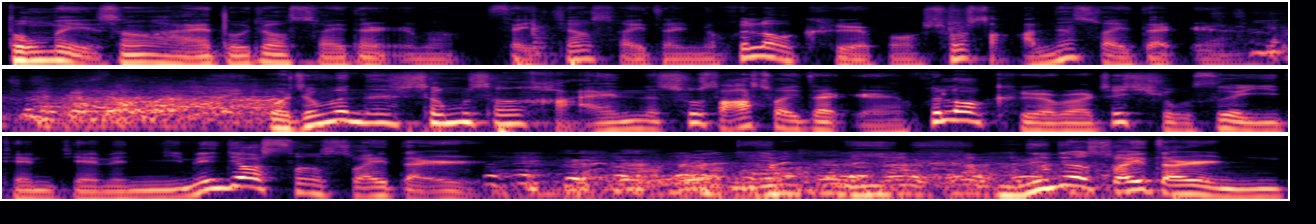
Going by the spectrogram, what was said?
东北生孩子都叫甩子儿吗？谁叫甩子儿？你会唠嗑不？说啥呢？甩子儿啊！我就问他生不生孩子？说啥甩子儿啊？会唠嗑不？这羞涩一天天的，你那叫生甩子儿？你你你那叫甩子儿？你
